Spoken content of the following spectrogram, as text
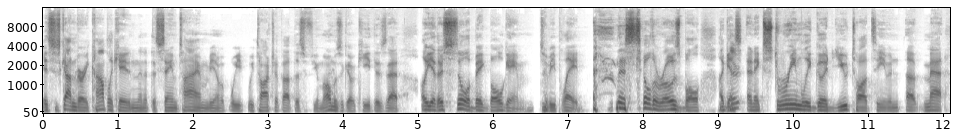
it's just gotten very complicated. And then at the same time, you know, we we talked about this a few moments ago, Keith, is that oh yeah, there's still a big bowl game to be played. there's still the Rose Bowl against there, an extremely good Utah team. And uh, Matt,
